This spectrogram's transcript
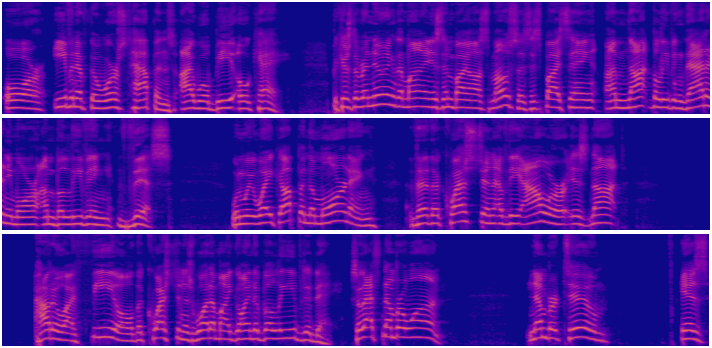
or even if the worst happens, I will be okay. Because the renewing of the mind isn't by osmosis, it's by saying, I'm not believing that anymore, I'm believing this. When we wake up in the morning, the, the question of the hour is not how do I feel? The question is, what am I going to believe today? So that's number one. Number two is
